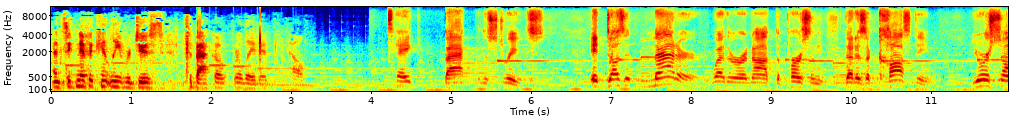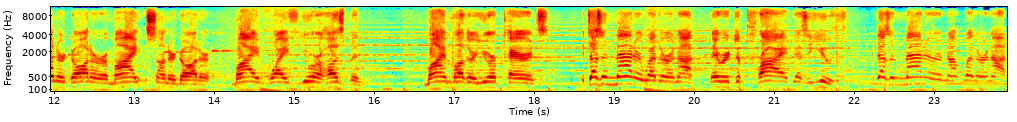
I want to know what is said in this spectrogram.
and significantly reduce tobacco-related health. Take back the streets. It doesn't matter whether or not the person that is accosting your son or daughter or my son or daughter, my wife, your husband, my mother, your parents. It doesn't matter whether or not they were deprived as a youth. It doesn't matter or not whether or not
